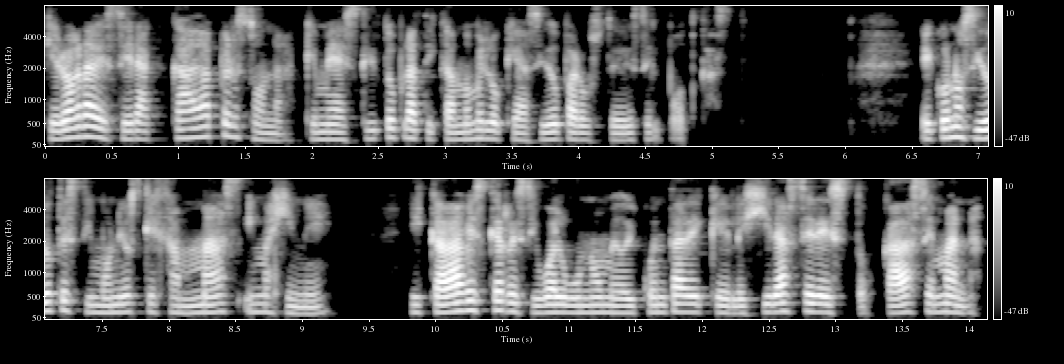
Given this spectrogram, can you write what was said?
Quiero agradecer a cada persona que me ha escrito platicándome lo que ha sido para ustedes el podcast. He conocido testimonios que jamás imaginé y cada vez que recibo alguno me doy cuenta de que elegir hacer esto cada semana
